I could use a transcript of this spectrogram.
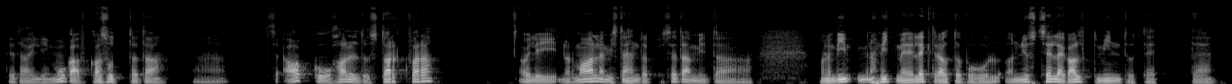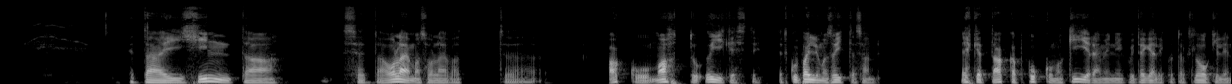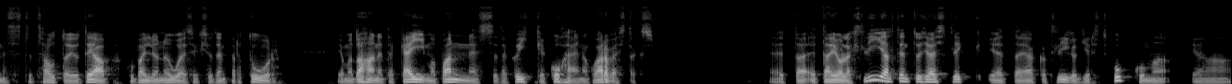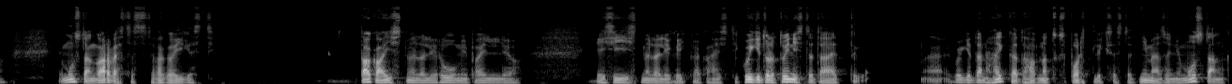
teda oli mugav kasutada. Äh, see akuhaldustarkvara oli normaalne, mis tähendab seda, mida ma olen viim-, noh, mitme elektriauto puhul on just sellega alt mindud, et, et ta ei hinda seda olemasolevat äh, aku mahtu õigesti, et kui palju ma sõita saan. ehk et ta hakkab kukkuma kiiremini, kui tegelikult oleks loogiline, sest et see auto ju teab, kui palju on õues, eks ju, temperatuur. ja ma tahan, et ta käima pannes seda kõike kohe nagu arvestaks. Et ta, et ta ei oleks liialt entusiastlik ja et ta ei hakkaks liiga kiiresti kukkuma ja ja Mustang arvestas seda väga õigesti. tagaistmel oli ruumi palju, esiistmel oli kõik väga hästi, kuigi tuleb tunnistada, et äh, kuigi ta noh, ikka tahab natuke sportlik, sest et nimes on ju Mustang,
